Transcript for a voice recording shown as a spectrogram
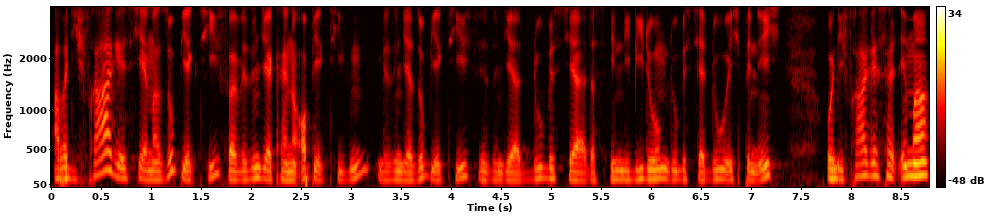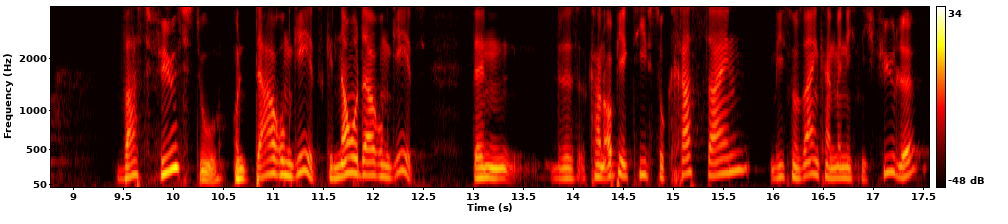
Aber die Frage ist ja immer subjektiv, weil wir sind ja keine Objektiven, wir sind ja subjektiv, wir sind ja, du bist ja das Individuum, du bist ja du, ich bin ich. Und die Frage ist halt immer, was fühlst du? Und darum geht's, genau darum geht's. Denn es kann objektiv so krass sein, wie es nur sein kann, wenn ich es nicht fühle,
